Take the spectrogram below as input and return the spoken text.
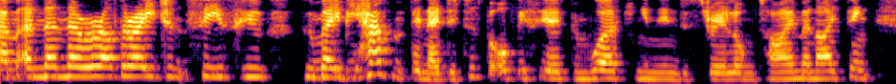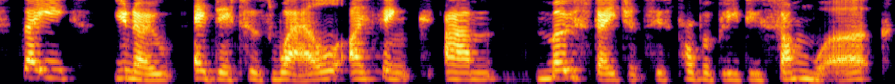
Um, and then there are other agencies who who maybe haven't been editors, but obviously they've been working in the industry a long time, and I think they, you know, edit as well. I think um, most agencies probably do some work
